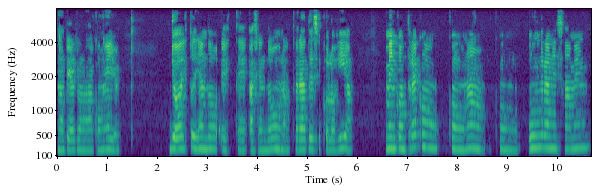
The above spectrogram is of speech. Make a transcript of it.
No pierdo nada con ello. Yo estudiando, este, haciendo unas tareas de psicología, me encontré con, con, una, con un gran examen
